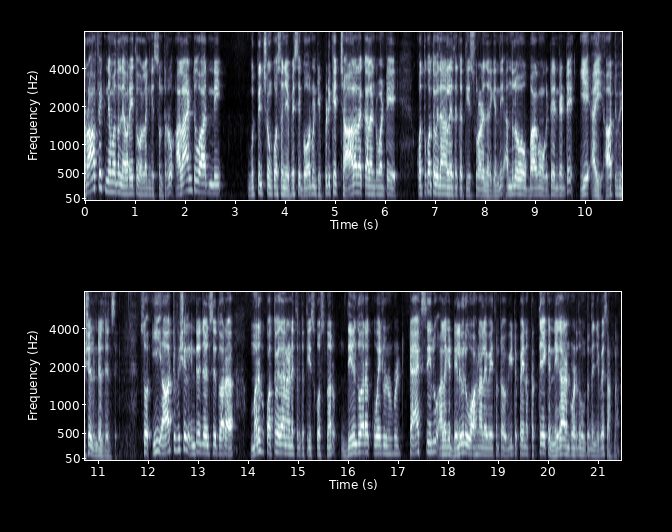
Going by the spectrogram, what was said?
ట్రాఫిక్ నిబంధనలు ఎవరైతే ఉల్లంఘిస్తుంటారో అలాంటి వారిని గుర్తించడం కోసం చెప్పేసి గవర్నమెంట్ ఇప్పటికే చాలా రకాలైనటువంటి కొత్త కొత్త విధానాలు అయితే తీసుకురావడం జరిగింది. అందులో భాగం ఒకటి ఏంటంటే ఏఐ ఆర్టిఫిషియల్ ఇంటెలిజెన్సీ సో ఈ ఆర్టిఫిషియల్ ఇంటెలిజెన్సీ ద్వారా మరొక కొత్త విధానాన్ని కనుక తీసుకొస్తున్నారు. దీని ద్వారా కువైట్లో ఉన్నటువంటి ట్యాక్సీలు అలాగే డెలివరీ వాహనాలు ఏవైతే ఉంటాయో వీటిపైన ప్రత్యేక నిఘా అనేటువంటిది ఉంటుందని చెప్పేసి అంటున్నారు.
